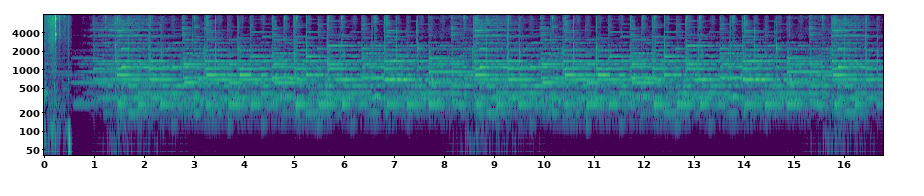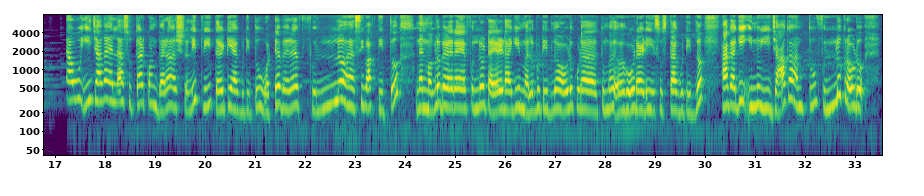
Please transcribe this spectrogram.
ನಾವು ಈ ಜಾಗ ಎಲ್ಲ ಸುತ್ತಾಡ್ಕೊಂಡು ಬರೋ ಅಷ್ಟರಲ್ಲಿ ತ್ರೀ ತರ್ಟಿ ಆಗಿಬಿಟ್ಟಿತ್ತು. ಹೊಟ್ಟೆ ಬೇರೆ ಫುಲ್ಲು ಹಸಿವಾಗ್ತಿತ್ತು. ನನ್ನ ಮಗಳು ಬೇರೆ ಫುಲ್ಲು ಟಯರ್ಡಾಗಿ ಮಲಗಿಬಿಟ್ಟಿದ್ಲು. ಅವಳು ಕೂಡ ತುಂಬ ಓಡಾಡಿ ಸುಸ್ತಾಗ್ಬಿಟ್ಟಿದ್ಲು. ಹಾಗಾಗಿ ಇನ್ನು ಈ ಜಾಗ ಅಂತೂ ಫುಲ್ಲು ಕ್ರೌಡು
